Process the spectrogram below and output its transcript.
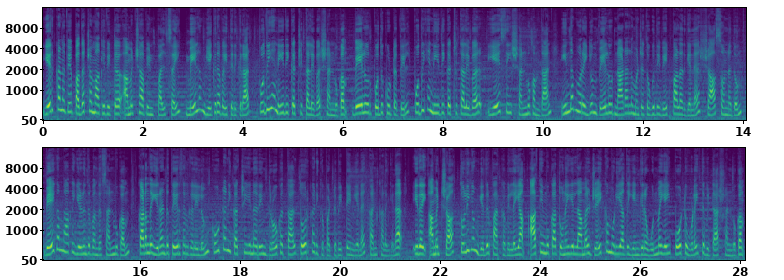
ஏற்கனவே பதற்றமாகிவிட்ட அமித்ஷாவின் பல்ஸை மேலும் எகிர வைத்திருக்கிறார் புதிய நீதி கட்சி தலைவர் சண்முகம். வேலூர் பொதுக்கூட்டத்தில் புதிய நீதி கட்சி தலைவர் ஏ சி சண்முகம்தான் இந்த முறையும் வேலூர் நாடாளுமன்ற தொகுதி வேட்பாளர் என ஷா சொன்னதும் வேகமாக எழுந்து வந்த சண்முகம் கடந்த இரண்டு தேர்தல்களிலும் கூட்டணி கட்சியினரின் துரோகத்தால் தோற்கடிக்கப்பட்டு விட்டேன் என கண்கலங்கினார். இதை அமித்ஷா துளியும் எதிர்பார்க்கவில்லையாம். அதிமுக துணையில்லாமல் ஜெயிக்க முடியாது என்கிற உண்மையை போட்டு உடைத்துவிட்டார் சண்முகம்.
